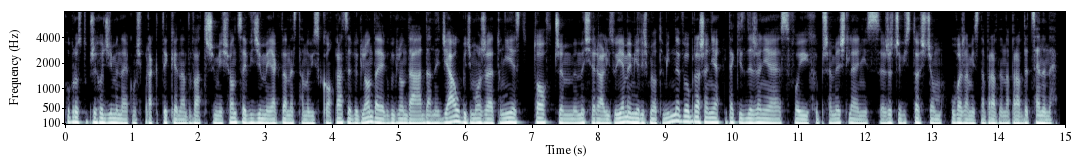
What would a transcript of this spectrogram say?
po prostu przychodzimy na jakąś praktykę na 2-3 miesiące, widzimy jak dane stanowisko pracy wygląda, jak wygląda dany dział, być może to nie jest to, w czym my się realizujemy, mieliśmy o tym inne wyobrażenie i takie zderzenie swoich przemyśleń z rzeczywistością uważam jest naprawdę, naprawdę cenne.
